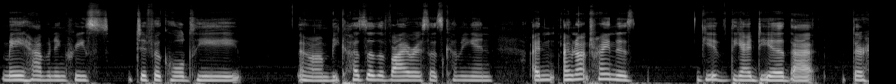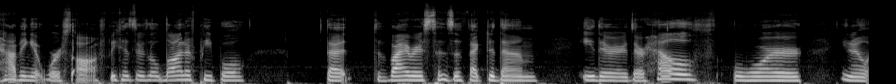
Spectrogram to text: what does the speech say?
may have an increased difficulty um, because of the virus that's coming in, I'm, I'm not trying to give the idea that they're having it worse off because there's a lot of people that the virus has affected them, either their health or, you know,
